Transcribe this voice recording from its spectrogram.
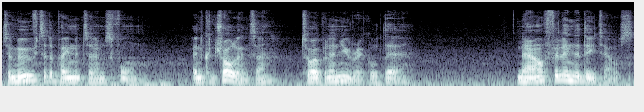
to move to the payment terms form and Control Enter to open a new record there. Now fill in the details,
